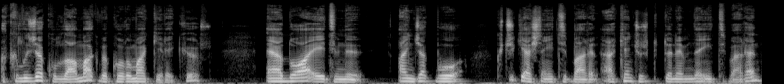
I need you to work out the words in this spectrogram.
akıllıca kullanmak ve korumak gerekiyor. Eğer doğa eğitimini ancak bu küçük yaştan itibaren, erken çocukluk döneminden itibaren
